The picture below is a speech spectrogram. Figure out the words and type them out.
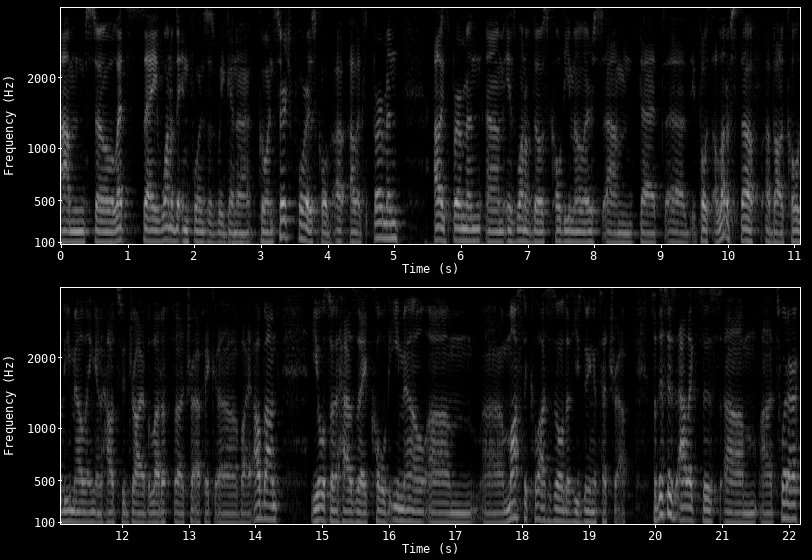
Um, so let's say one of the influencers we're to go and search for is called uh, Alex Berman. Alex Berman um, is one of those cold emailers um, that uh, posts a lot of stuff about cold emailing and how to drive a lot of uh, traffic uh, via outbound. He also has a cold email um, uh, masterclass as well that he's doing, etc. So this is Alex's um, uh, Twitter.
